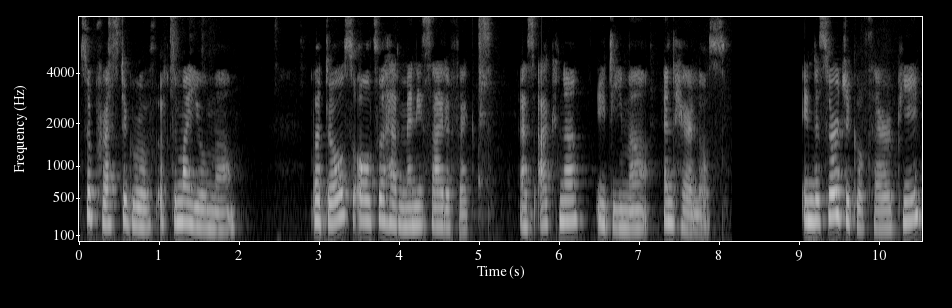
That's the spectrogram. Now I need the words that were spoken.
suppress the growth of the myoma. But those also have many side effects, as acne, edema, and hair loss. In the surgical therapy,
